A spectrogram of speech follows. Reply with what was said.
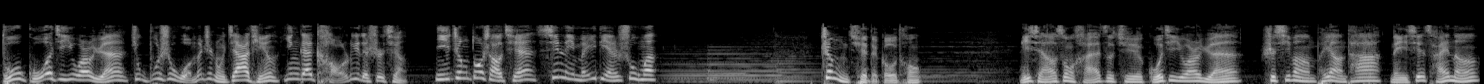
读国际幼儿园就不是我们这种家庭应该考虑的事情。你挣多少钱，心里没点数吗？正确的沟通。你想要送孩子去国际幼儿园，是希望培养他哪些才能？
